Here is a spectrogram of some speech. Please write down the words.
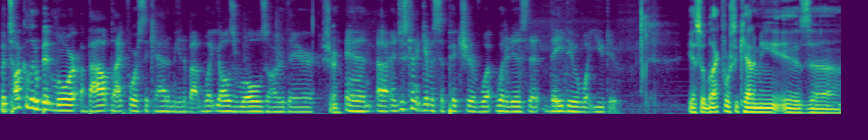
but talk a little bit more about Black Forest Academy and about what y'all's roles are there, Sure. and uh, and just kind of give us a picture of what what it is that they do and what you do. Yeah, so Black Forest Academy is, uh,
